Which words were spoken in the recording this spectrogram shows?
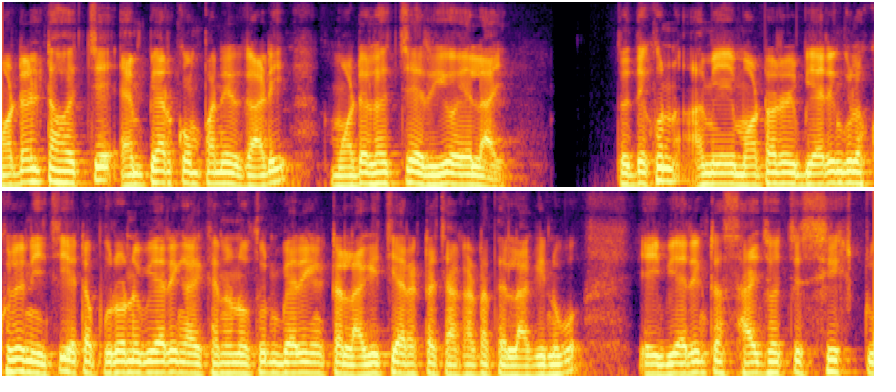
মডেলটা হচ্ছে অ্যাম্পিয়ার কোম্পানির গাড়ি মডেল হচ্ছে রিও এলআই তো দেখুন, আমি এই মোটরের বিয়ারিংগুলো খুলে নিয়েছি। এটা পুরনো বিয়ারিং আর এখানে নতুন বিয়ারিং একটা লাগিয়েছি আর একটা চাকাটাতে লাগিয়ে নেব। এই বিয়ারিংটার সাইজ হচ্ছে সিক্স টু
